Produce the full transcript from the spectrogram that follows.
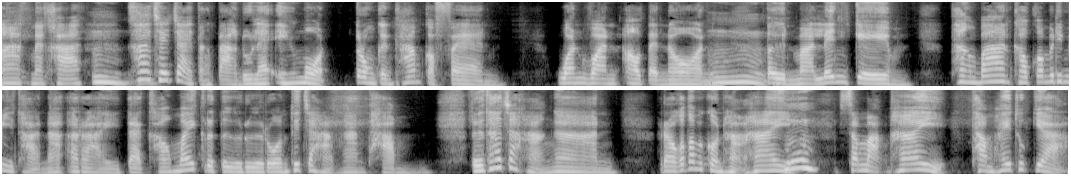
มากนะคะอืมค่าใช้จ่ายต่างๆ ดูแลเองหมด ตรงกันข้ามกับแฟน วันๆเอาแต่นอนอืมตื่นมาเล่นเกม ทางบ้านเขาก็ไม่ได้มีฐานะอะไร แต่เขาไม่กระตือรือร้นที่จะหางานทำหรือถ้าจะหางาน เราก็ต้องเป็นคนหาให้อืมสมัครให้ทำให้ทุกอย่าง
